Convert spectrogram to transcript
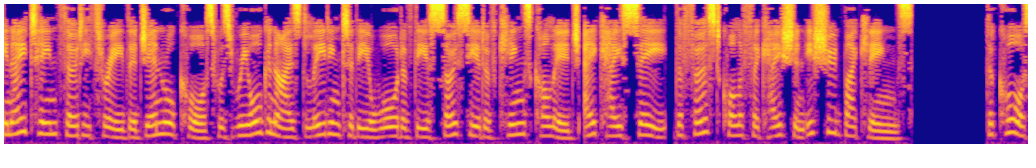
In 1833 the general course was reorganized leading to the award of the Associate of King's College AKC, the first qualification issued by King's. The course,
